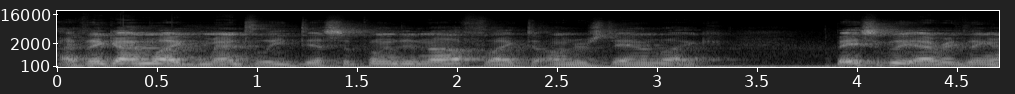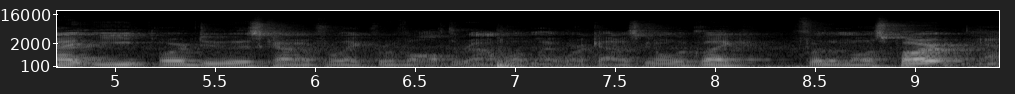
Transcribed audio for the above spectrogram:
I think I'm like mentally disciplined enough like to understand like basically everything I eat or do is kind of like revolved around what my workout is going to look like for the most part. yeah.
